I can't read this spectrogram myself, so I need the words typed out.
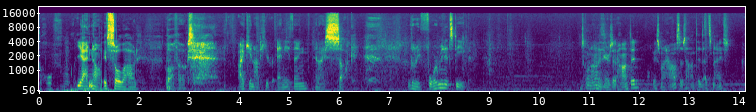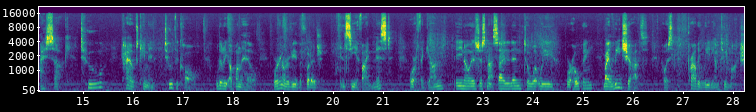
The whole floor. Like, Yeah, no, it's so loud. Well, folks, I cannot hear anything, and I suck. Literally four minutes deep. What's going on in here? Is it haunted? I guess my house is haunted. That's nice. I suck. Two coyotes came in to the call, literally up on the hill. We're gonna review the footage and see if I missed or if the gun, you know, is just not sighted in to what we were hoping. My lead shots, I was probably leading them too much.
